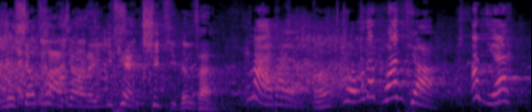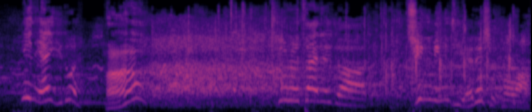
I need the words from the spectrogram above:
你说像他这样的，一天吃几顿饭？你妈呀，大爷，啊我们那不按天，按年，一年一顿，啊？就是在这个清明节的时候啊。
